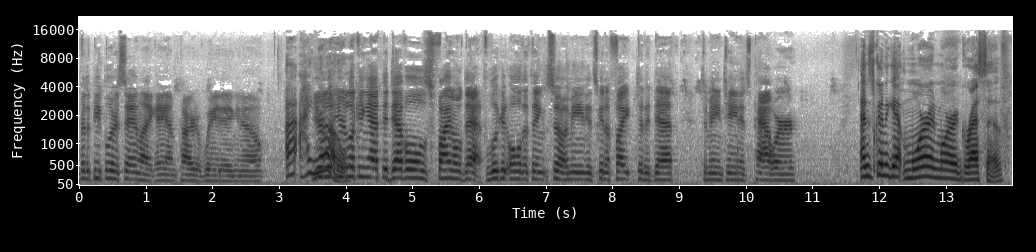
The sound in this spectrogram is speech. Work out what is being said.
for the people who are saying like, hey, I'm tired of waiting, you know, I, I you're, know. you're looking at the devil's final death. Look at all the things. So I mean, it's going to fight to the death to maintain its power. And it's going to get more and more aggressive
